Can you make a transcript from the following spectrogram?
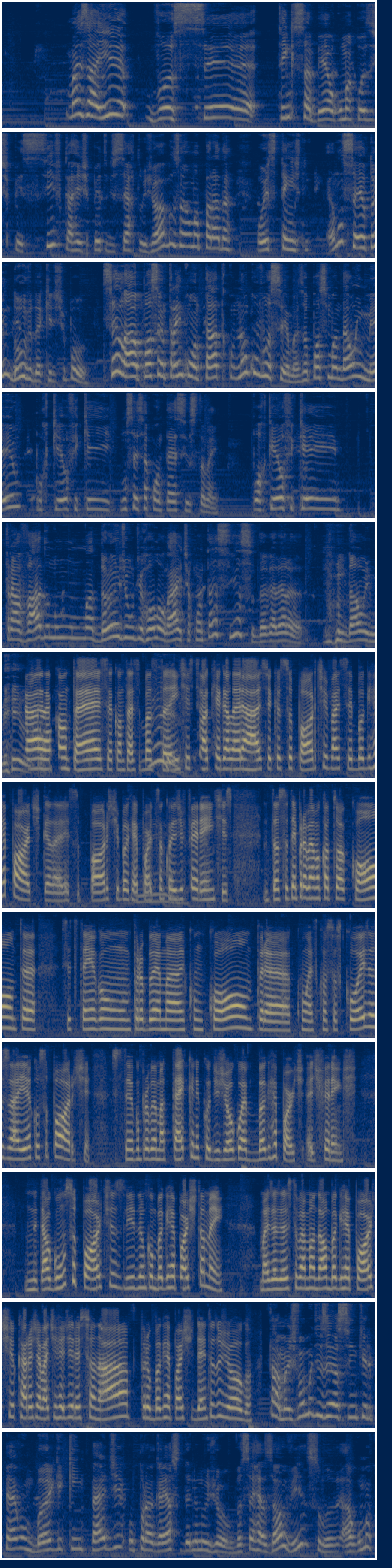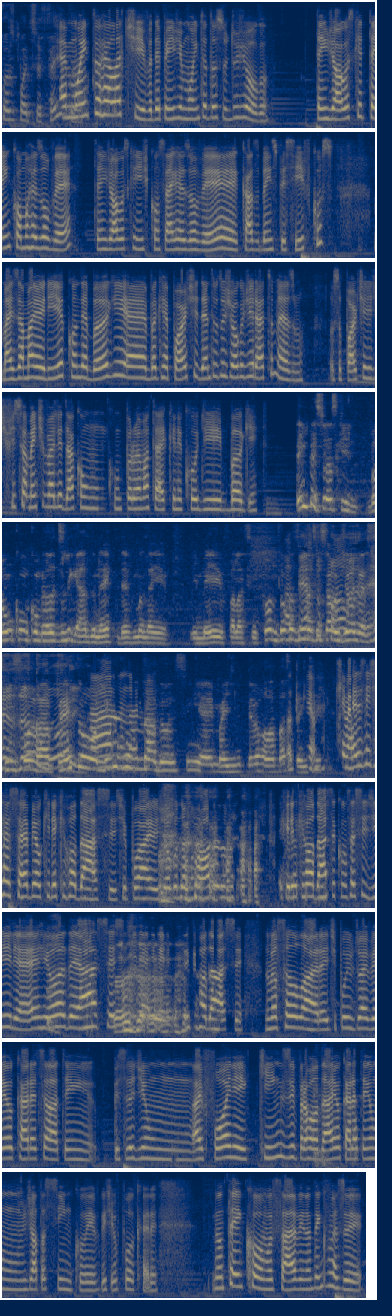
Mas aí você tem que saber alguma coisa específica a respeito de certos jogos ou é uma parada. Ou isso tem. Eu não sei, eu tô em dúvida aqui. De, tipo, sei lá, eu posso entrar em contato, com... não com você, mas eu posso mandar um e-mail porque eu fiquei. Não sei se acontece isso também. Porque eu fiquei travado numa dungeon de Hollow Knight. Acontece isso, da galera mandar um e-mail. Cara, acontece, acontece bastante. É. Só que a galera acha que o suporte vai ser bug report, galera. E suporte e bug report hum. são coisas diferentes. Então, se você tem problema com a tua conta, se tu tem algum problema com compra, com as, com as suas coisas, aí é com o suporte. Se tem algum problema técnico de jogo, é bug report, é diferente. Alguns suportes lidam com bug report também. Mas às vezes tu vai mandar um bug report e o cara já vai te redirecionar pro bug report dentro do jogo. Tá, mas vamos dizer assim que ele pega um bug que impede o progresso dele no jogo. Você resolve isso? Alguma coisa pode ser feita? É muito relativo, depende muito do, do jogo. Tem jogos que tem como resolver, tem jogos que a gente consegue resolver, casos bem específicos. Mas a maioria, quando é bug, é bug report dentro do jogo direto mesmo. O suporte ele dificilmente vai lidar com, com problema técnico de bug. Tem pessoas que vão com o computador desligado, né? Que deve mandar e-mail e falar assim, pô, não tô conseguindo acessar o jogo assim, pô, aperta o ah, computador assim, é, imagina que deve rolar bastante. O que, mais a gente recebe eu queria que rodasse, tipo, ah, o jogo não roda, não... eu queria que rodasse com C cedilha, R-O-D-A-C cedilha E, queria que rodasse no meu celular, aí tipo, vai ver o cara, sei lá, tem precisa de um iPhone 15 pra rodar e o cara tem um J5. E eu fico tipo, pô, cara, não tem como, sabe? Não tem o que fazer.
